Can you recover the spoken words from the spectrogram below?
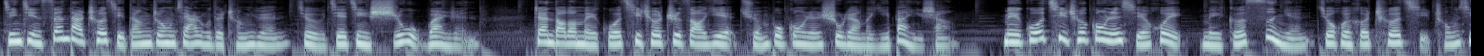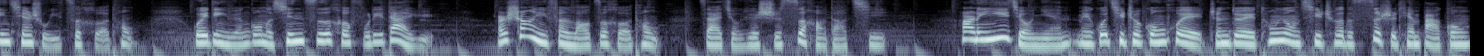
仅仅三大车企当中加入的成员就有接近十五万人，占到了美国汽车制造业全部工人数量的一半以上。美国汽车工人协会每隔四年就会和车企重新签署一次合同，规定员工的薪资和福利待遇。而上一份劳资合同在九月十四号到期。二零一九年，美国汽车工会针对通用汽车的四十天罢工，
